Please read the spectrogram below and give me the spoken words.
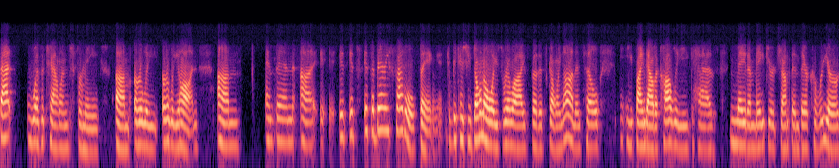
that was a challenge for me um, early early on. Um, and then uh, it, it, it's it's a very subtle thing because you don't always realize that it's going on until you find out a colleague has made a major jump in their career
